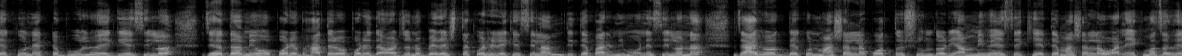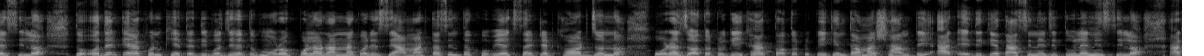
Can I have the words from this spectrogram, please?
দেখুন একটা ভুল হয়ে গিয়েছিল। যেহেতু আমি ওপরে ভাতের ওপরে দেওয়ার জন্য বেরেস্তা করে রেখেছিলাম। দিতে পারিনি, মনে ছিল না। যাই হোক, দেখুন মাসাল্লাহ কত সুন্দর ইয়াম্মি হয়েছে, খেতে মাসাল্লাহ অনেক মজা হয়েছিল। তো ওদেরকে এখন খেতে দিব, যেহেতু মোরগ পোলাও রান্না করেছি, আমার তাসিন তো খুবই এক্সাইটেড খাওয়ার জন্য। ওরা যতটুকুই খাক, ততটুকুই কিন্তু আমার শান্তি। আর এদিকে তাসিন এই যে তুলে নিচ্ছিল আর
